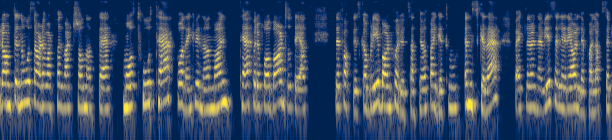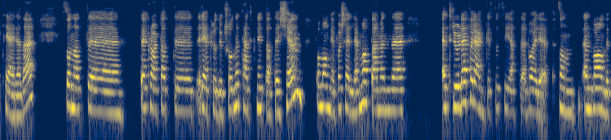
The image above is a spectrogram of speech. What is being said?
fram til nå så har det i hvert fall vært sånn at det må to til, både en kvinne og en mann, til for å få barn. Så det at det faktisk skal bli barn, forutsetter jo at begge to ønsker det på et eller annet vis, eller i alle fall aksepterer det. Sånn at eh, det er klart at eh, reproduksjon er tett knytta til kjønn på mange forskjellige måter, men uh, jeg tror det er for enkelt å si at det er bare sånn en vanlig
